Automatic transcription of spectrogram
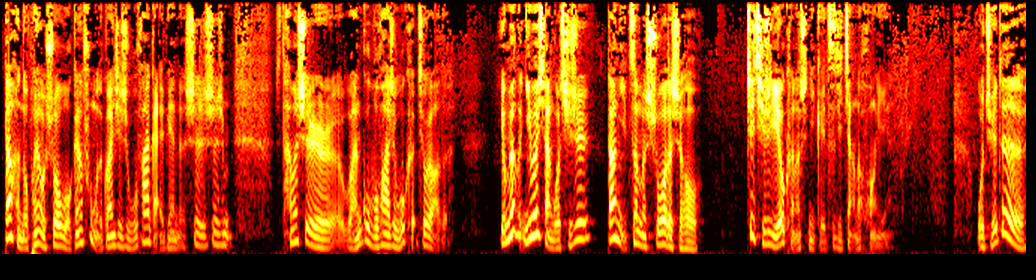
当很多朋友说我跟父母的关系是无法改变的，是是是，他们是顽固不化，是无可救药的。有没有你有没有想过，其实当你这么说的时候，这其实也有可能是你给自己讲的谎言。我觉得，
